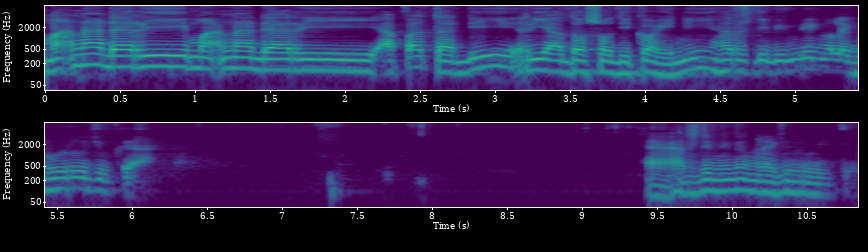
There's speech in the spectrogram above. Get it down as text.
makna dari makna dari apa tadi riyadhos sodiko ini harus dibimbing oleh guru juga. Ya, harus dibimbing oleh guru itu.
